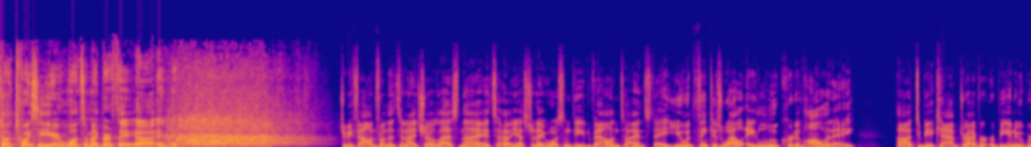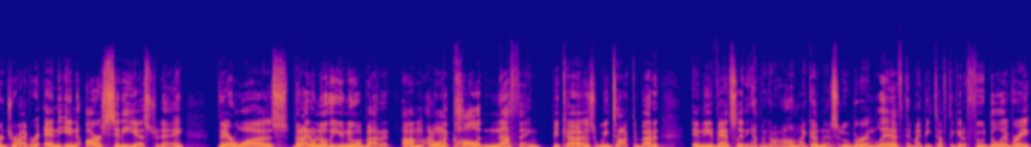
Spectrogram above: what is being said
No, twice a year, once on my birthday, uh, and yeah. Jimmy Fallon from The Tonight Show last night. Uh, yesterday was indeed Valentine's Day. You would think as well a lucrative holiday uh, to be a cab driver or be an Uber driver. And in our city yesterday, there was, but I don't know that you knew about it. Um, I don't want to call it nothing because we talked about it in the advance leading up and going, oh my goodness, Uber and Lyft. It might be tough to get a food delivery.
